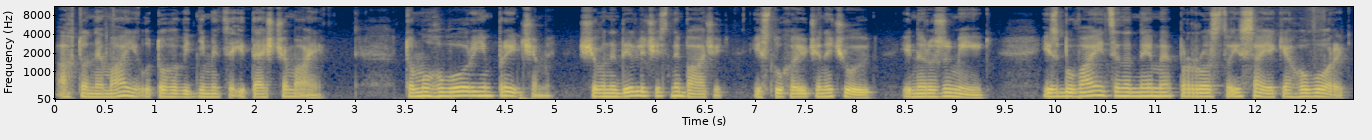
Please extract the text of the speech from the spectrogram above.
а хто не має, у того відніметься і те, що має. Тому говорю їм притчами, що вони дивлячись не бачать, і слухаючи не чують, і не розуміють, і збувається над ними пророцтво Іса, яке говорить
